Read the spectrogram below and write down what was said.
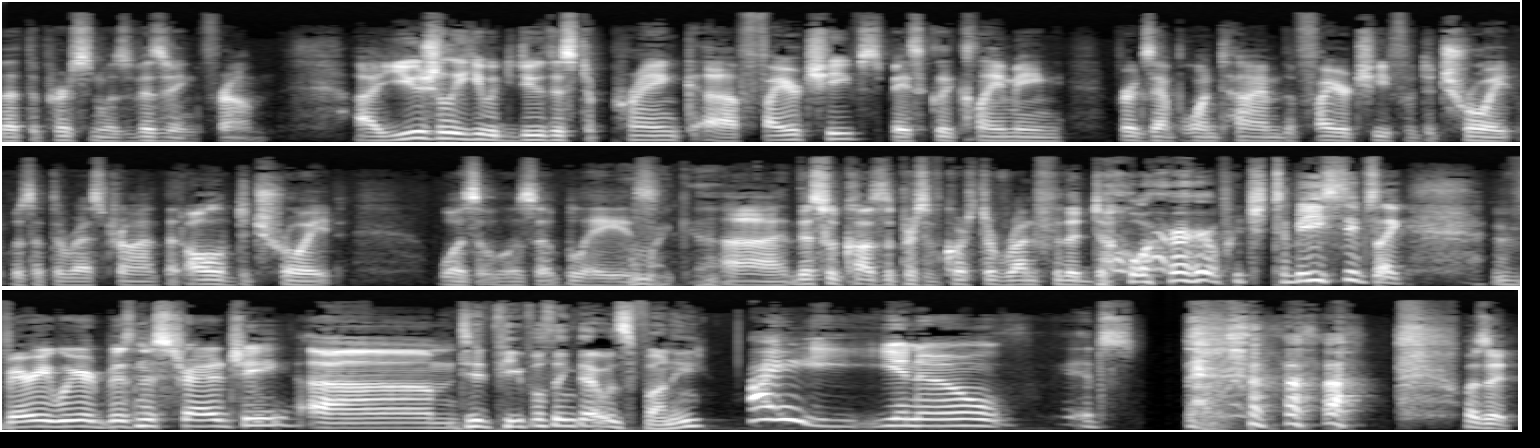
that the person was visiting from. Uh, usually, he would do this to prank uh, fire chiefs, basically claiming, for example, one time the fire chief of Detroit was at the restaurant, that all of Detroit was a was ablaze. Oh my god! Uh, this would cause the person, of course, to run for the door, which to me seems like very weird business strategy. Um, Did people think that was funny? I, you know, it's was it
